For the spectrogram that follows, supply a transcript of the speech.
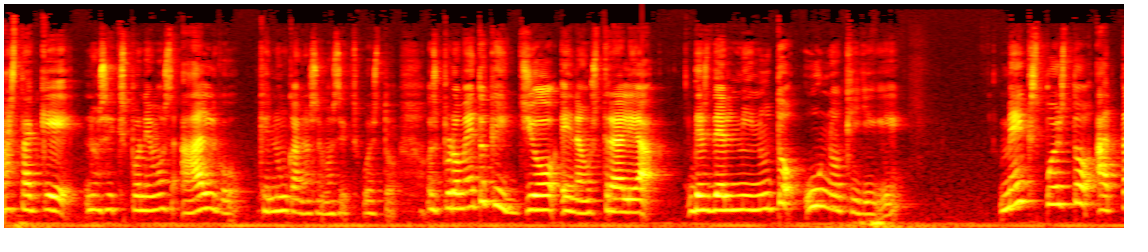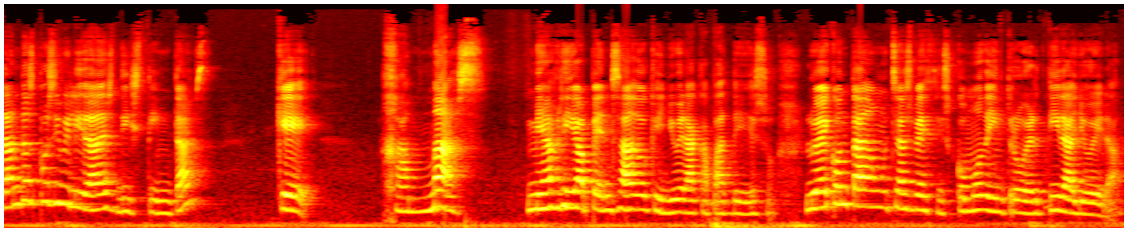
hasta que nos exponemos a algo que nunca nos hemos expuesto. Os prometo que yo en Australia, desde el minuto uno que llegué, me he expuesto a tantas posibilidades distintas que jamás me habría pensado que yo era capaz de eso. Lo he contado muchas veces, como de introvertida yo era,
